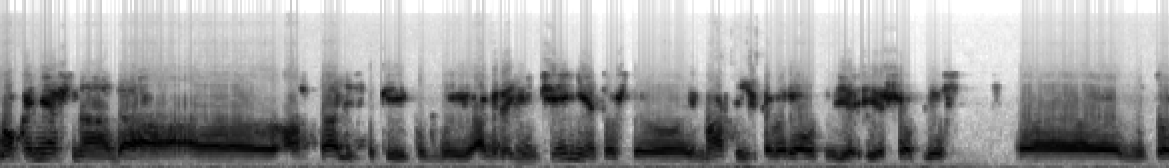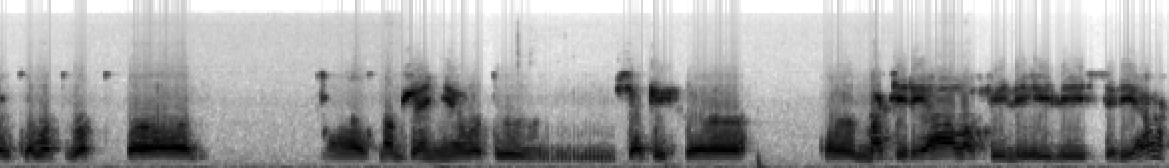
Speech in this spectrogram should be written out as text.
Но, конечно, да, э, остались такие как бы ограничения, то, что и Мартинч говорил, и еще плюс э, не только вот, вот э, предложение вот всяких материалов или, или сырья,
